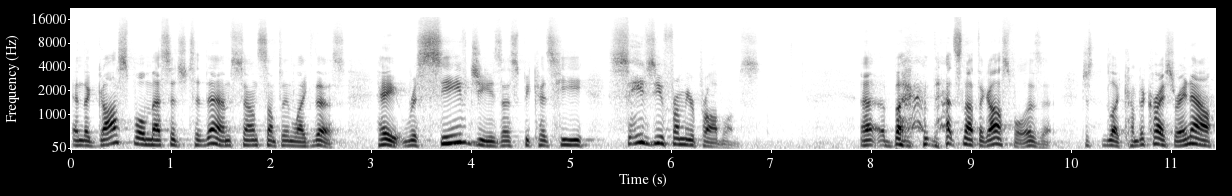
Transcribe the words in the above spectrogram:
and the gospel message to them sounds something like this Hey, receive Jesus because he saves you from your problems. Uh, but that's not the gospel, is it? Just like come to Christ right now.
